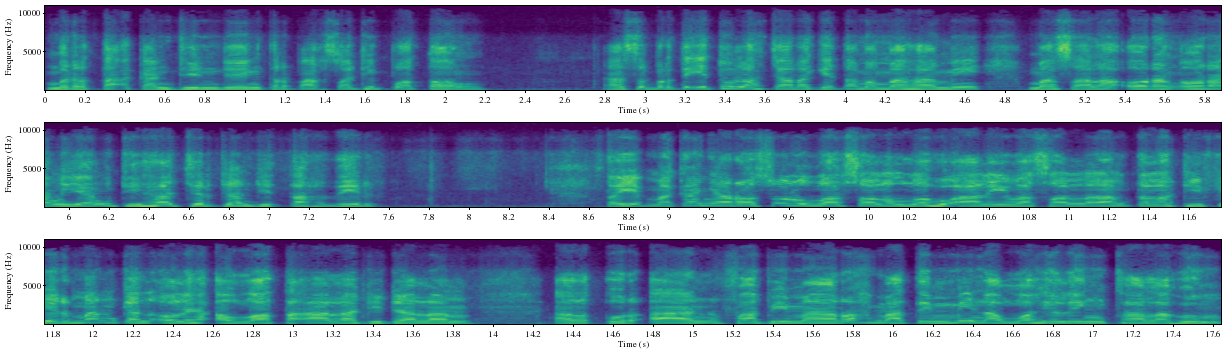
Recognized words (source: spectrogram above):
meretakkan dinding terpaksa dipotong. Nah, seperti itulah cara kita memahami masalah orang-orang yang dihajar dan ditahdir. Tayyip, makanya Rasulullah Shallallahu Alaihi Wasallam telah difirmankan oleh Allah Taala di dalam Al-Quran, "Fabima rahmatim minallahi lintalahum,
